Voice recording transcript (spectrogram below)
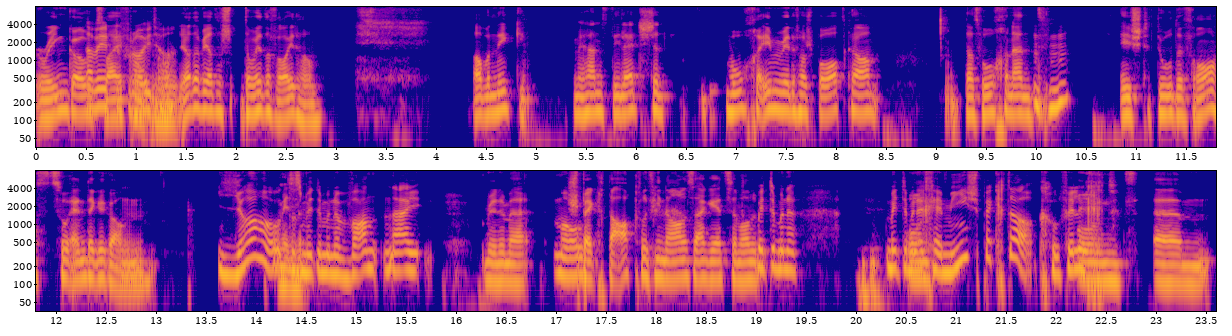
Ringo da wird er 2.0. Freude haben. Ja, da wird, er, da wird er Freude haben. Aber Nick, wir haben es die letzten Wochen immer wieder von Sport gehabt. Das Wochenende Mhm. ist die Tour de France zu Ende gegangen. Ja, und Mit das einem- mit einem Wand... Nein, Mit einem mal... Spektakelfinale, sage ich jetzt einmal. Mit einem, mit einem Und- Chemiespektakel vielleicht. Und ähm,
